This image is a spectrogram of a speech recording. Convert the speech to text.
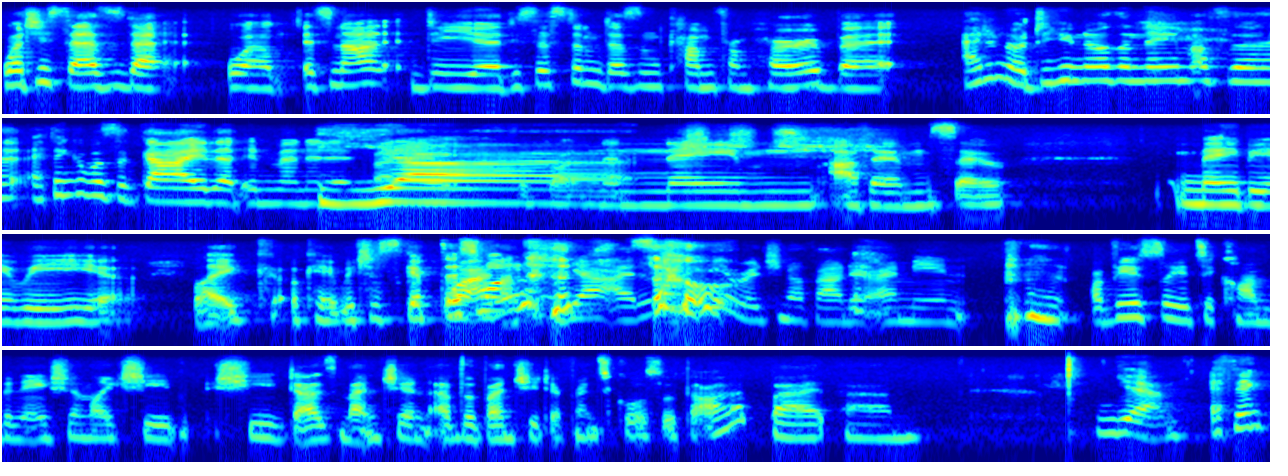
what she says that well, it's not the uh, the system doesn't come from her, but I don't know. Do you know the name of the? I think it was a guy that invented it. but I've Yeah. forgotten the name of him. So maybe we like okay, we just skip this Well, one. don't- yeah, I don't know the original founder. I mean, obviously it's a combination. Like she she does mention of a bunch of different schools of thought, but um, Yeah, I think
